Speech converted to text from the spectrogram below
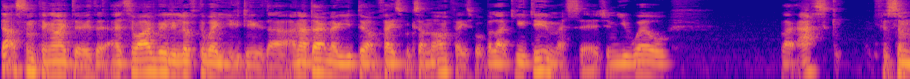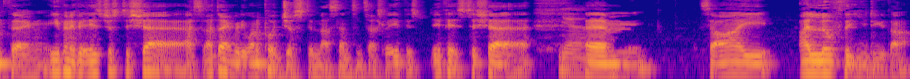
that's something I do. That, and so I really love the way you do that. And I don't know you do it on Facebook because I'm not on Facebook, but like you do message and you will like ask for something, even if it is just to share. I, I don't really want to put just in that sentence actually. If it's if it's to share, yeah. Um, so I I love that you do that.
